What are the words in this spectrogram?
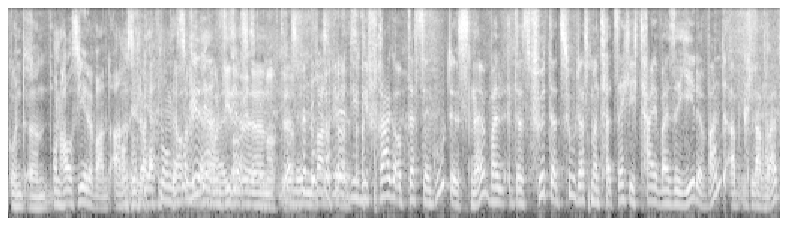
Und, ähm, und haust jede Wand an. In der Hoffnung, dass wieder, ja, und dieses, ähm, das finde ich wieder die, die Frage, ob das denn gut ist. Ne? Weil das führt dazu, dass man tatsächlich teilweise jede Wand abklappert.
